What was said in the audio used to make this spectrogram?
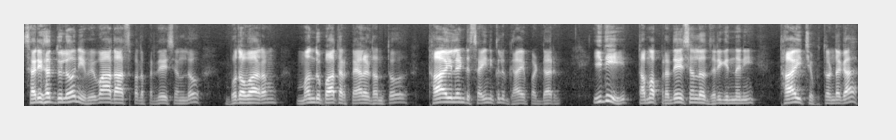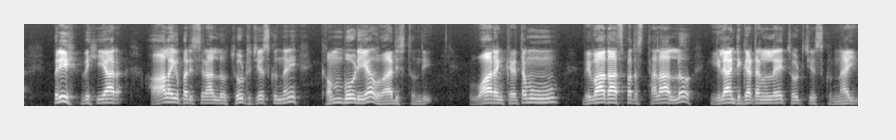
సరిహద్దులోని వివాదాస్పద ప్రదేశంలో బుధవారం మందుపాతర పేలడంతో థాయిలాండ్ సైనికులు గాయపడ్డారు. ఇది తమ ప్రదేశంలో జరిగిందని థాయ్ చెబుతుండగా ప్రిహ్ విహియార్ ఆలయ పరిసరాల్లో చోటు చేసుకుందని కంబోడియా వాదిస్తుంది. వారం క్రితము వివాదాస్పద స్థలాల్లో ఇలాంటి ఘటనలే చోటు చేసుకున్నాయి.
